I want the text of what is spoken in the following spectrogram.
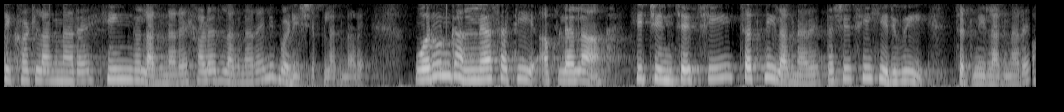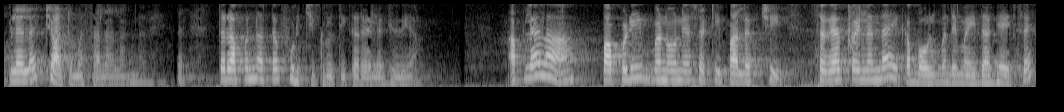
तिखट लागणार आहे हिंग लागणार आहे हळद लागणार आहे आणि बडीशेप लागणार आहे. वरून घालण्यासाठी आपल्याला ही चिंचेची चटणी लागणार आहे तशीच ही हिरवी चटणी लागणार आहे. आपल्याला चाट मसाला लागणार आहे. तर आपण आता पुढची कृती करायला घेऊया. आपल्याला पापडी बनवण्यासाठी पालकची सगळ्यात पहिल्यांदा एका बाउलमध्ये मैदा घ्यायचा आहे.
